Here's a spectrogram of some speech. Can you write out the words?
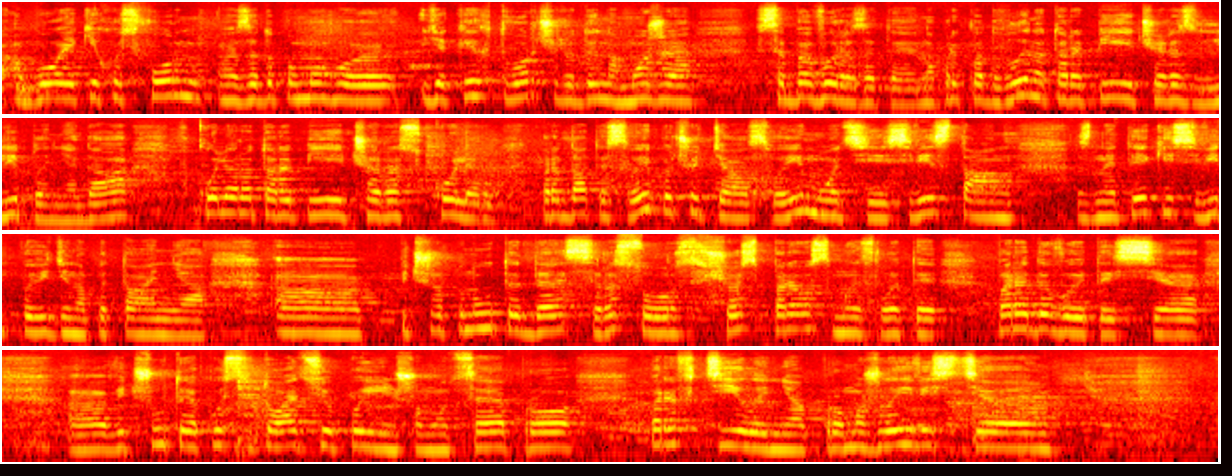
або якихось форм, е, за допомогою яких творча людина може себе виразити. Наприклад, в глинотерапії через ліплення, да? в кольоротерапії через колір, передати свої почуття, свої емоції, свій стан, знайти якісь відповіді на питання, е, підчерпнути десь ресурс, щось переосмислити, передивитись, е, відчути якусь ситуацію по-іншому. Це про перевтілення, про можливість е,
